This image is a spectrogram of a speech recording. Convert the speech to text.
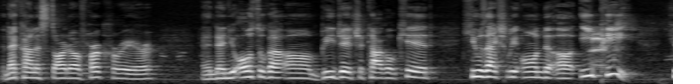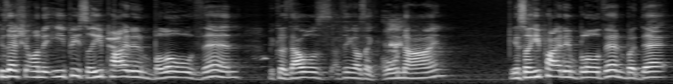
and that kind of started off her career. and then you also got um BJ Chicago Kid. He was actually on the uh, EP. He was actually on the EP, so he probably didn't blow then because that was I think I was like 09. Yeah, so he probably didn't blow then, but that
